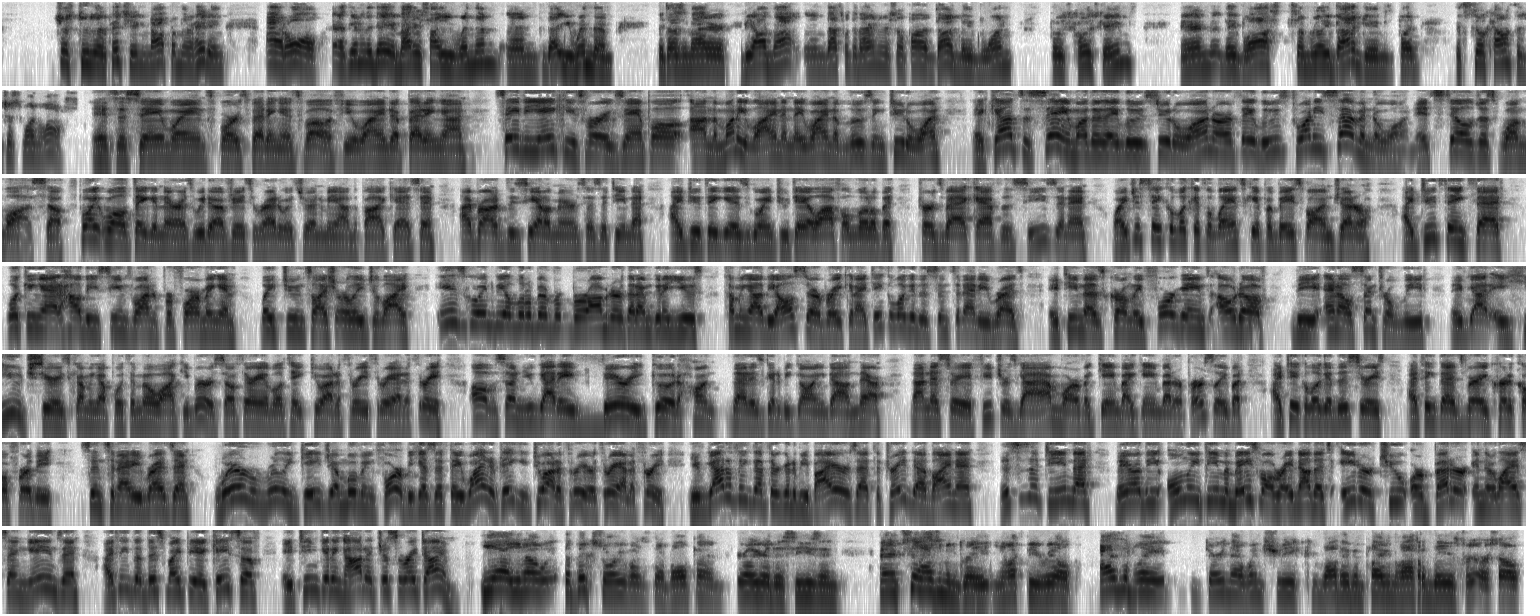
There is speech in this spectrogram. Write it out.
just due to their pitching, not from their hitting at all. At the end of the day, it matters how you win them and that you win them. It doesn't matter beyond that, and that's what the Mariners so far have done. They've won those close games, and they've lost some really bad games, but it still counts as just one loss. It's the same way in sports betting as well. If you wind up betting on, say, the Yankees, for example, on the money line, and they wind up losing two to one, it counts the same whether they lose two to one or if they lose twenty-seven to one. It's still just one loss. So point well taken there. As we do have Jason Radowitz joining me on the podcast, and I brought up the Seattle Mariners as a team that I do think is going to tail off a little bit towards back half of the season. And when I just take a look at the landscape of baseball in general, I do think that looking at how these teams wanted performing in late June slash early July is going to be a little bit of a barometer that I'm going to use coming out of the All Star break. And I take a look at the Cincinnati Reds, a team that is currently four games out of the NL Central lead. They've got a huge series coming up with the Milwaukee Brewers. So if they're able to take two out of three, three out of three, all of a sudden you've got a very good hunt that is going to be going down there. Not necessarily a futures guy. I'm more of a game by game better personally, but I take a look at this series. I think that it's very critical for the Cincinnati Reds and where to really gauge them moving forward. Because if they wind up taking two out of three or three out of three, you've got to think that they're going to be buyers at the trade deadline. And this is a team that they are the only team in baseball right now that's eight or two or better in their last 10 games. And I think that this might be a case of a team getting hot at just the right time. Yeah, you know, the big story was their bullpen earlier this season, and it still hasn't been great. You know, let's be real. As of late, during that win streak, while they've been playing the last 10 days for, or so,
